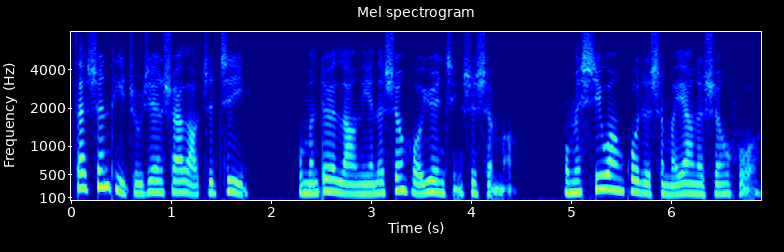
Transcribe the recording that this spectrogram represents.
在身体逐渐衰老之际，我们对老年的生活愿景是什么？我们希望过着什么样的生活？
